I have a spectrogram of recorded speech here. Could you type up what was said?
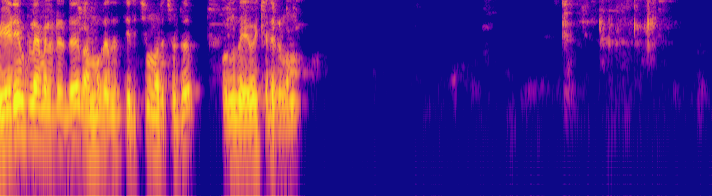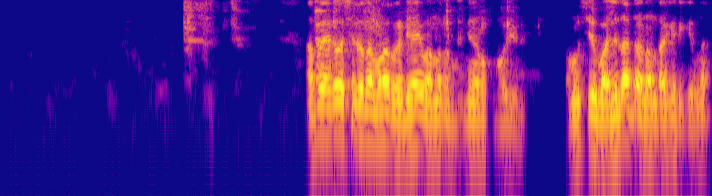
മീഡിയം ഫ്ലെയിമിലിട്ടിട്ട് നമുക്കത് തിരിച്ചു മറിച്ചിട്ട് ഒന്ന് വേവിച്ചെടുക്കണം. അപ്പൊ ഏകദേശം നമ്മൾ റെഡിയായി വന്നിട്ടുണ്ട്. ഇനി നമുക്ക് പോയി നമ്മൾ ഇച്ചിരി വലുതായിട്ടാണ് ഉണ്ടാക്കിയിരിക്കുന്നത്.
